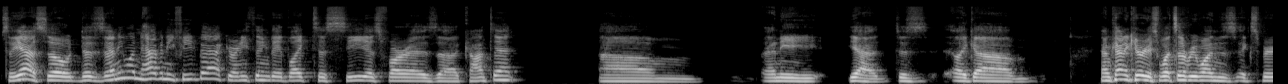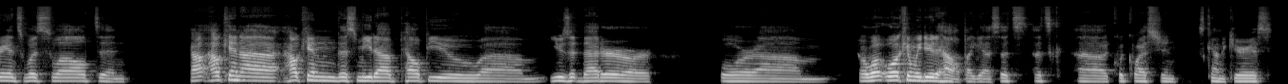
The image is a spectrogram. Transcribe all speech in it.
so yeah, so does anyone have any feedback or anything they'd like to see as far as uh content? Um any yeah, does like um I'm kind of curious what's everyone's experience with Svelte and how, how can uh how can this meetup help you um use it better or or um or what what can we do to help? I guess that's that's a quick question. It's kind of curious.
